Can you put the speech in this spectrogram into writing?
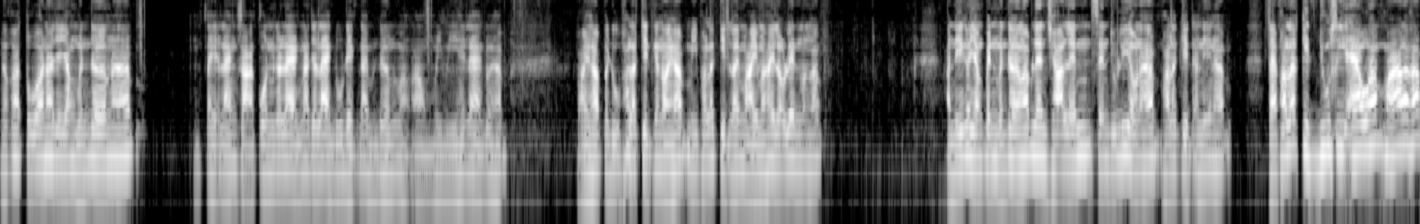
แล้วก็ตัวน่าจะยังเหมือนเดิมนะครับเตะแรงสากลก็แลกน่าจะแลกดูเด็กได้เหมือนเดิมหรือเปล่าเอ้าไม่มีให้แลกด้วยครับ ไปครับ ไปดูภารกิจกันหน่อยครับ มีภารกิจอะไรใหม่มาให้เราเล่นบ้างครับ อันนี้ก็ยังเป็นเหมือนเดิมครับเล่นชาเลนจ์เซนจูเรียลนะครับ ภารกิจอันนี้นะครับ แต่ภารกิจ UCL ครับมาแล้วครับ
